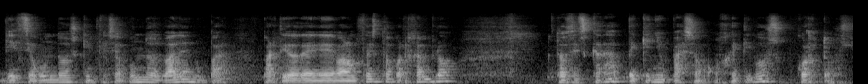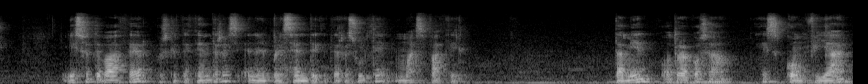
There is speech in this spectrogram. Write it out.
10 segundos, 15 segundos, ¿vale? En un partido de baloncesto, por ejemplo. Entonces, cada pequeño paso, objetivos cortos, y eso te va a hacer pues, que te centres en el presente, que te resulte más fácil. También otra cosa es confiar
